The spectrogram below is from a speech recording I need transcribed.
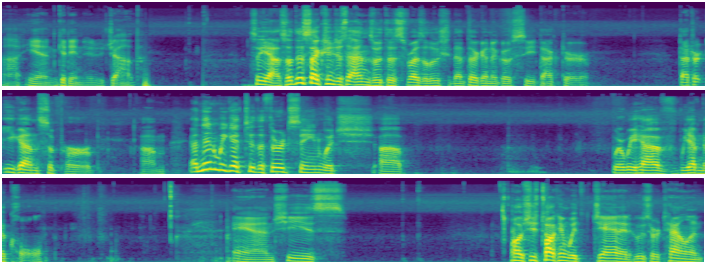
uh, in getting a new job. So yeah, so this section just ends with this resolution that they're going to go see Doctor Dr. Egon Superb. Um, and then we get to the third scene, which uh, where we have we have Nicole, and she's oh she's talking with Janet, who's her talent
